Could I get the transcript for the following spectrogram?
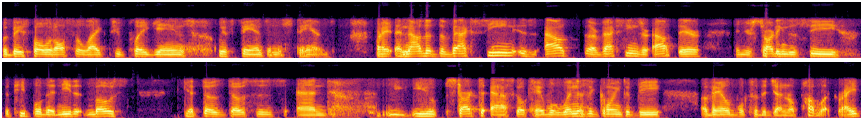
but baseball would also like to play games with fans in the stands, right? And now that the vaccine is out, our vaccines are out there, and you're starting to see the people that need it most get those doses, and you, you start to ask, okay, well, when is it going to be available to the general public, right?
